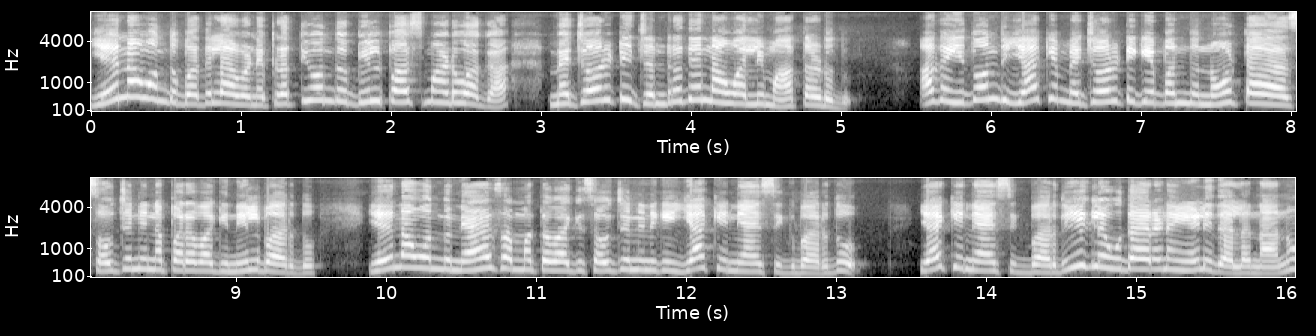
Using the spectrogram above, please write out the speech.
ಏನೋ ಒಂದು ಬದಲಾವಣೆ. ಪ್ರತಿಯೊಂದು ಬಿಲ್ ಪಾಸ್ ಮಾಡುವಾಗ ಮೆಜಾರಿಟಿ ಜನರದೇ ನಾವು ಅಲ್ಲಿ ಮಾತಾಡೋದು. ಆಗ ಇದೊಂದು ಯಾಕೆ ಮೆಜಾರಿಟಿಗೆ ಬಂದು ನೋಟ ಸೌಜನ್ಯನ ಪರವಾಗಿ ನಿಲ್ಬಾರ್ದು? ಏನೋ ಒಂದು ನ್ಯಾಯಸಮ್ಮತವಾಗಿ ಸೌಜನ್ಯನಿಗೆ ಯಾಕೆ ನ್ಯಾಯ ಸಿಗಬಾರ್ದು? ಯಾಕೆ ನ್ಯಾಯ ಸಿಗಬಾರ್ದು? ಈಗಲೇ ಉದಾಹರಣೆ ಹೇಳಿದೆ ಅಲ್ಲ ನಾನು.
